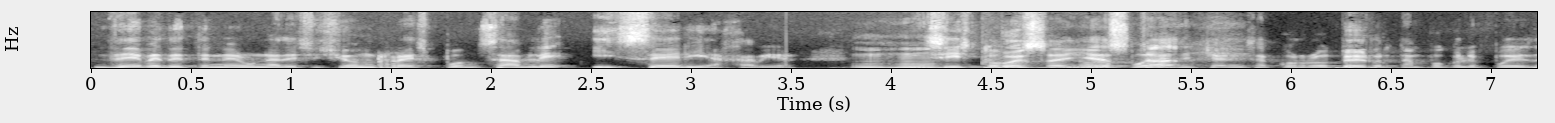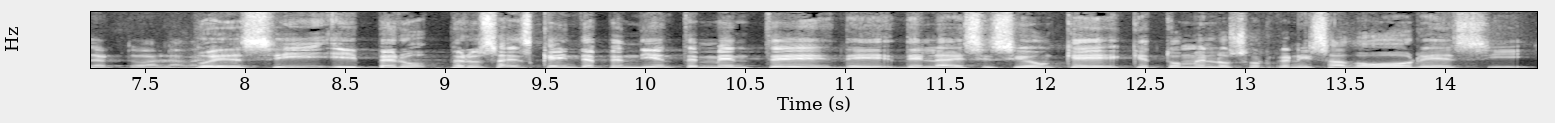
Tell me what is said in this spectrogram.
debe de tener una decisión responsable y seria, Javier. Insisto, pues ahí no lo puedes echar en saco roto, pero, tampoco le puedes dar toda la verdad. Pues sí, y pero, pero sabes que independientemente de, la decisión que, que tomen los organizadores y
